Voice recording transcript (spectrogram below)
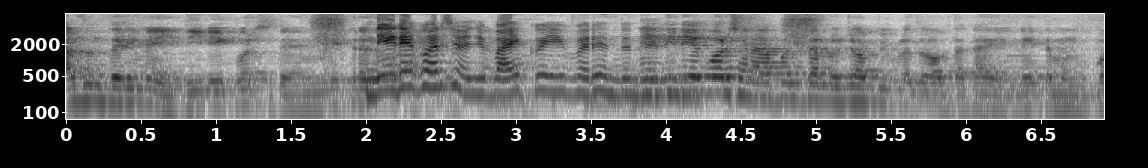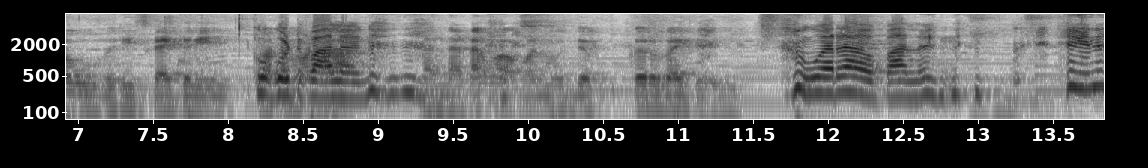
अजून तरी नाही. दीड एक वर्ष ते मित्र दीड एक वर्ष म्हणजे बायको येईपर्यंत नाही दीड एक वर्ष ना आपण चाललो जॉब बिबला आता काय. नाही तर मग बघू घरीच काहीतरी. कुक्कुटपालन. मोठा-मोठा धंदा टाकू आपण उद्योग करू काहीतरी. वराव पालन है ना?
